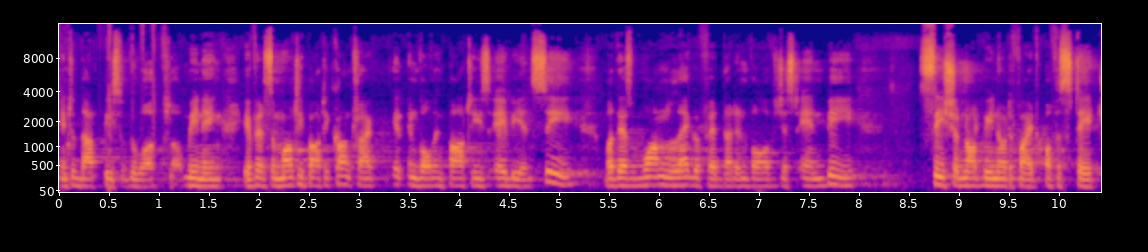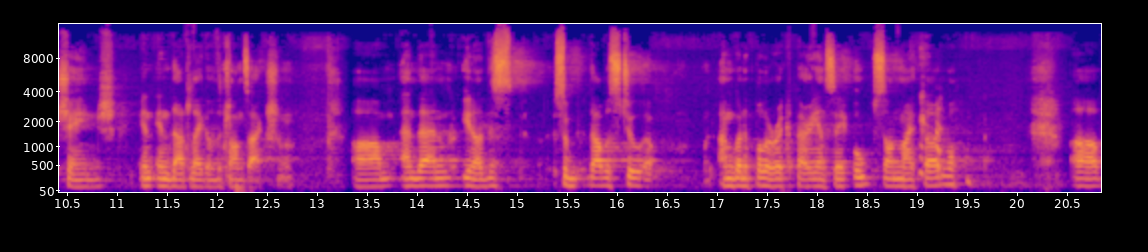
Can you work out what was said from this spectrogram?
into that piece of the workflow. Meaning, if it's a multi party contract involving parties A, B, and C, but there's one leg of it that involves just A and B, C should not be notified of a state change in, in that leg of the transaction. Um, and then, you know, this, so that was two. I'm going to pull a Rick Perry and say, oops, on my third one. Uh,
